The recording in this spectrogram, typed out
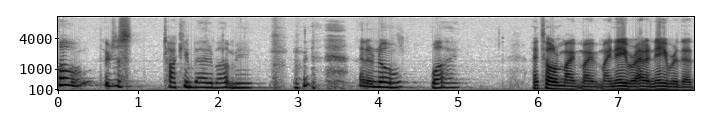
Oh, they're just talking bad about me. I don't know why. I told him my, my, my neighbor, I had a neighbor that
